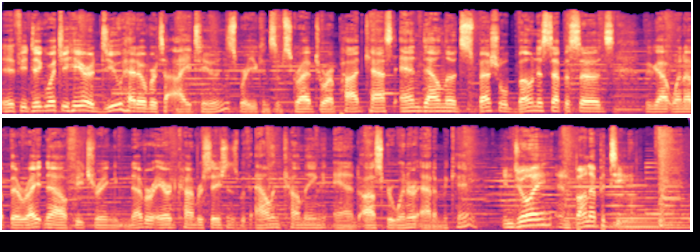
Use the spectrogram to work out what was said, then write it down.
If you dig what you hear, do head over to iTunes, where you can subscribe to our podcast and download special bonus episodes. We've got one up there right now featuring never aired conversations with Alan Cumming and Oscar winner Adam McKay. Enjoy and bon appetit.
